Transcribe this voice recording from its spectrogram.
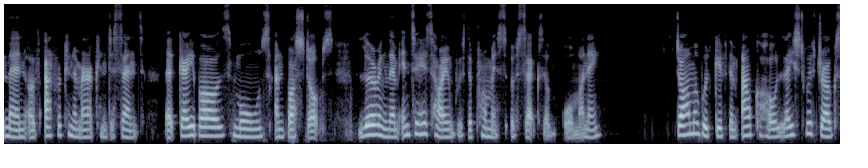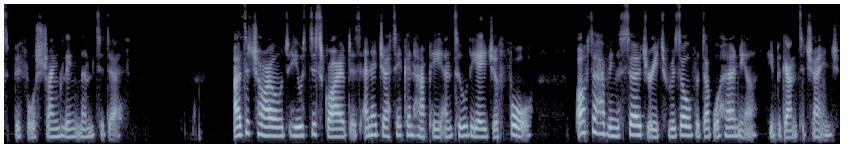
men of African American descent at gay bars, malls, and bus stops, luring them into his home with the promise of sex or money. Dahmer would give them alcohol laced with drugs before strangling them to death. As a child, he was described as energetic and happy until the age of four, after having a surgery to resolve a double hernia, he began to change.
